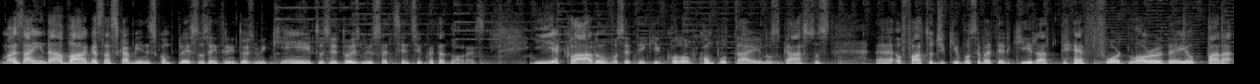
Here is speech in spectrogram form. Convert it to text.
mas ainda há vagas nas cabines com preços entre 2.500 e 2.750 dólares. E é claro, você tem que computar aí nos gastos eh, o fato de que você vai ter que ir até Fort Lauderdale para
